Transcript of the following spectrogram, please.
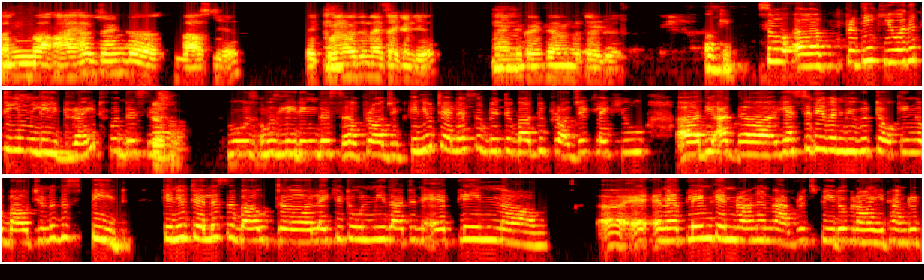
Um, I have joined uh, last year, like when I was in my second year, and mhm. currently I'm in the third year. Okay. So, uh, Prateek, you are the team lead, right, for this Yes, year? ma'am. Who's who's leading this uh, project? Can you tell us a bit about the project? Like you, uh, the other yesterday when we were talking about, you know, the speed. Can you tell us about, uh, like you told me that an airplane, um, uh, an airplane can run an average speed of around 800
